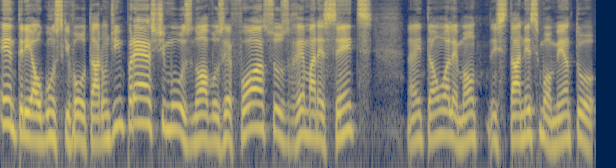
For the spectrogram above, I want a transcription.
entre alguns que voltaram de empréstimo, os novos reforços, remanescentes. Né? Então o alemão está nesse momento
